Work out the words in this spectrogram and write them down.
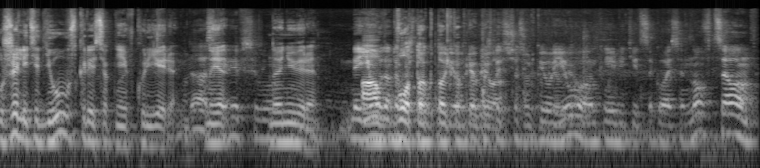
уже летит ЕУ, скорее всего, к ней в курьере. Да, но, я, скорее всего. но я не уверен. на А, вот только- только приобрела. что сейчас купил Еву, он к ней летит, согласен. Но в целом,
